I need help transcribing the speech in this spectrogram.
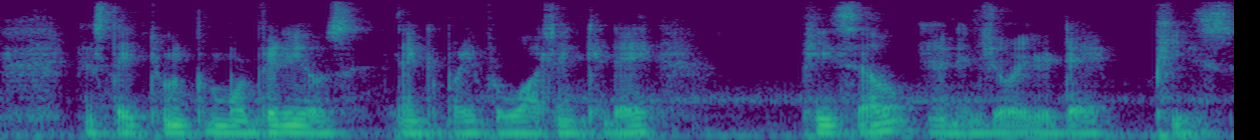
and stay tuned for more videos. Thank you, buddy, for watching today. Peace out and enjoy your day. Peace.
